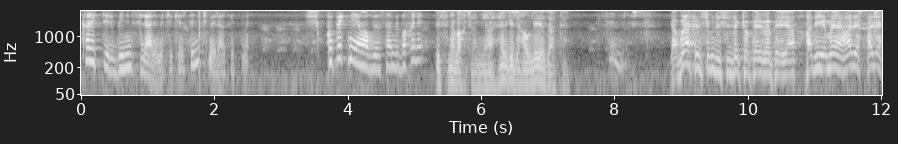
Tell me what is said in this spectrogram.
Karakteri benim sülaleme çeker. Sen hiç merak etme. Şu köpek niye havlıyor sen bir bak hele. Besine bakacağım ya. Her gece havlaya zaten. Sen bilirsin. Ya bırakın şimdi siz de köpeği möpeği ya. Hadi yemeğe hadi hadi.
